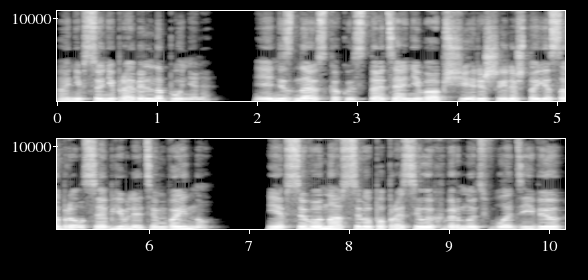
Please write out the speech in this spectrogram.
Они все неправильно поняли. Я не знаю, с какой стати они вообще решили, что я собрался объявлять им войну. Я всего-навсего попросил их вернуть в Владивию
